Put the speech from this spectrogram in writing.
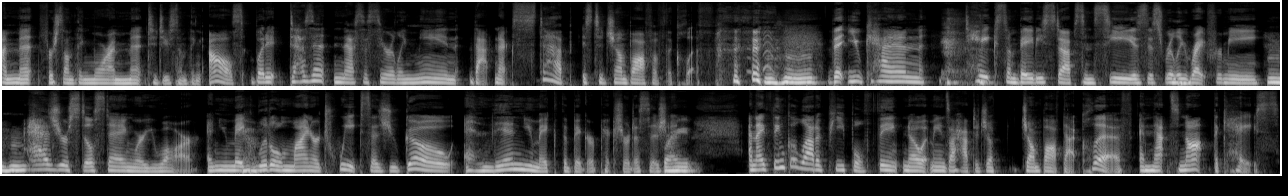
I'm meant for something more. I'm meant to do something else. But it doesn't necessarily mean that next step is to jump off of the cliff. mm-hmm. That you can take some baby steps and see, is this really mm-hmm. right for me mm-hmm. as you're still staying where you are? And you make yeah. little minor tweaks as you go, and then you make the bigger picture decision. Right. And I think a lot of people think, no, it means I have to jump jump off that cliff. And that's not the case.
